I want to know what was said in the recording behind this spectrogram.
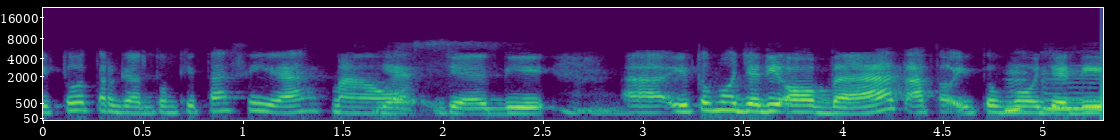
itu tergantung kita sih ya mau Yes. jadi eh, itu mau jadi obat atau itu mau Mm-mm. jadi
